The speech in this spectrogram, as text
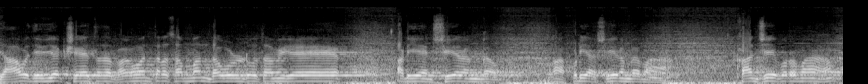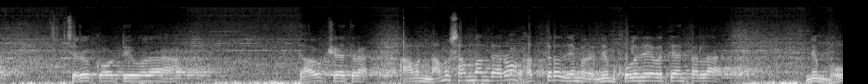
ಯಾವ ದಿವ್ಯ ಕ್ಷೇತ್ರದ ಭಗವಂತನ ಸಂಬಂಧ ಉಳ್ಳು ತಮಗೆ? ಅಡಿಯೇನು ಶ್ರೀರಂಗಂ? ಅಪ್ಪಡಿಯ ಶ್ರೀರಂಗಮ. ಕಾಂಚೀಪುರಮ, ಚಿರುಕೋಟಿಯೂರ, ಯಾವ ಕ್ಷೇತ್ರ? ಅವನು ನಮ್ಮ ಸಂಬಂಧ ಇರೋ ಹತ್ತಿರ ನಿಮ್ಮ ನಿಮ್ಮ ಕುಲದೇವತೆ ಅಂತಲ್ಲ ನಿಮ್ಮ ಭೂ,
